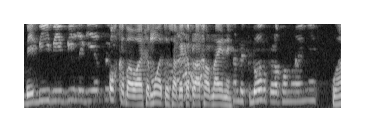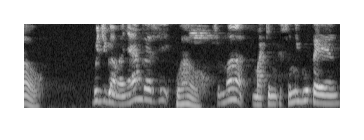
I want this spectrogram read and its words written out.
baby baby lagi apa? Oh ke bawah semua tuh sampai ke platform lainnya? Sampai ke bawah ke platform lainnya. Wow. Gue juga gak nyangka sih. Wow. Cuma makin ke sini gue kayak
